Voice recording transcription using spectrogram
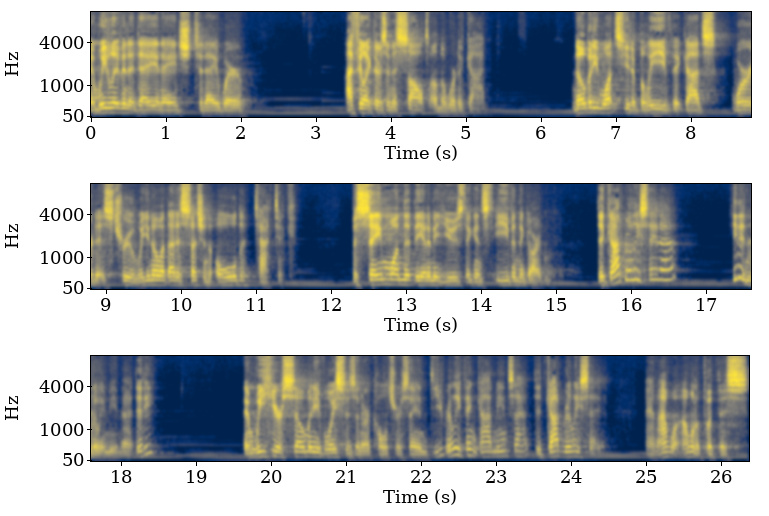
And we live in a day and age today where I feel like there's an assault on the Word of God. Nobody wants you to believe that God's Word is true. Well, you know what? That is such an old tactic. The same one that the enemy used against Eve in the garden. Did God really say that? He didn't really mean that, did he? And we hear so many voices in our culture saying, Do you really think God means that? Did God really say it? Man, I want, I want to put this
